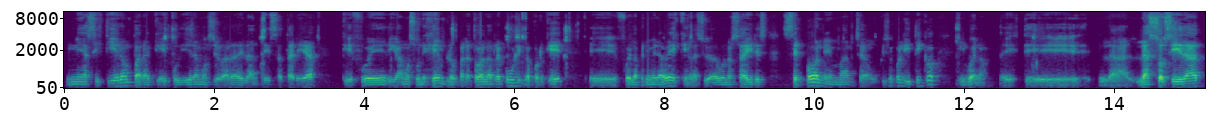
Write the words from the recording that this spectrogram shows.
me asistieron para que pudiéramos llevar adelante esa tarea que fue, digamos, un ejemplo para toda la República, porque eh, fue la primera vez que en la ciudad de Buenos Aires se pone en marcha un juicio político y bueno, este, la, la sociedad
